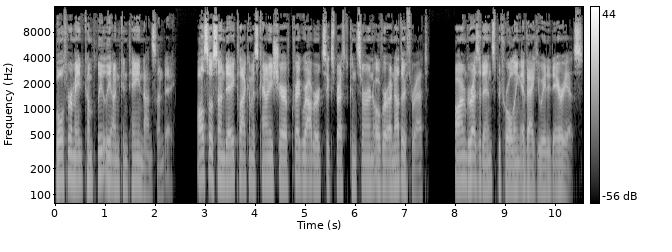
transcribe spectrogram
both remained completely uncontained on Sunday. Also Sunday, Clackamas County Sheriff Craig Roberts expressed concern over another threat armed residents patrolling evacuated areas.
